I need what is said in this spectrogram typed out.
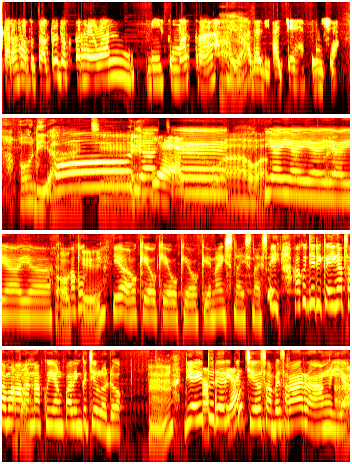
Karena satu-satu dokter hewan di Sumatera Ah. hanya ada di Aceh, Indonesia. Oh di Aceh. Oh, di Aceh. Wow, wow. Iya, iya, iya, iya, iya, iya. Oke. Ya, oke, oke, oke, oke. Nice, nice, nice. Eh, aku jadi keingat sama Apa? anakku yang paling kecil loh, dok. Hmm? Dia itu Apa dari ya? kecil sampai sekarang Ah. ya.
